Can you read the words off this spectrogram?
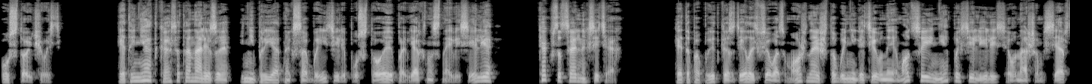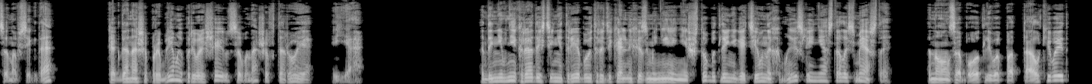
устойчивость. Это не отказ от анализа неприятных событий или пустое поверхностное веселье, как в социальных сетях. Это попытка сделать все возможное, чтобы негативные эмоции не поселились в нашем сердце навсегда, когда наши проблемы превращаются в наше второе «я». Дневник радости не требует радикальных изменений, чтобы для негативных мыслей не осталось места, но он заботливо подталкивает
